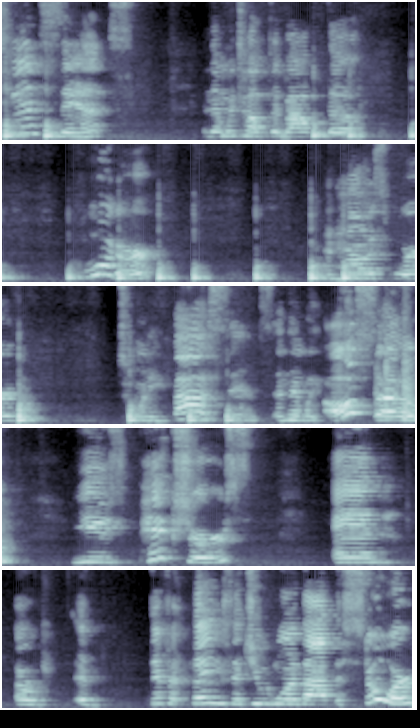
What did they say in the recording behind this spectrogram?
ten cents. And then we talked about the quarter and how it's worth 25 cents. And then we also use pictures and or, different things that you would want to buy at the store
